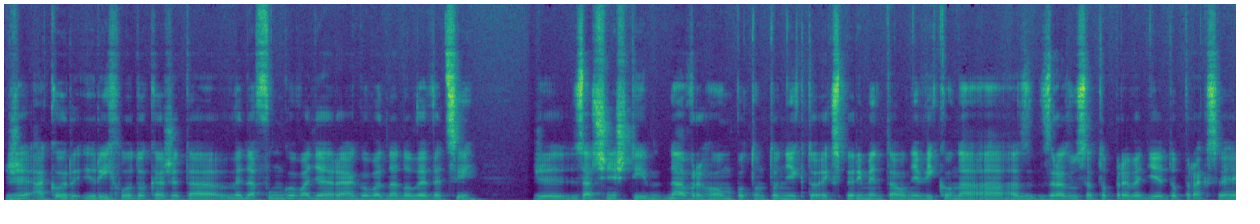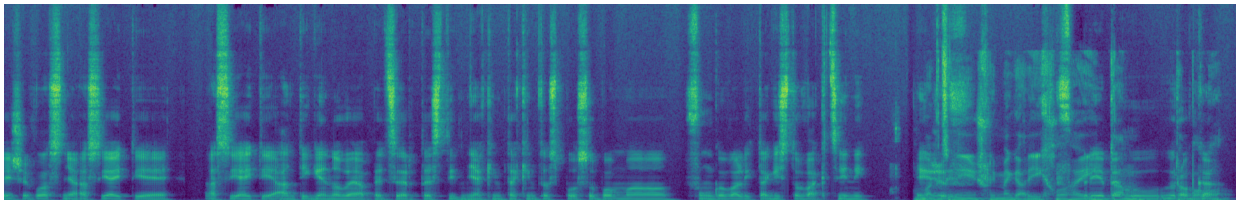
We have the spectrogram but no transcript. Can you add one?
že ako rýchlo dokáže tá veda fungovať a reagovať na nové veci že začneš tým návrhom, potom to niekto experimentálne vykoná a, a zrazu sa to prevedie do praxe, hej, že vlastne asi aj tie asi aj tie antigenové a PCR testy nejakým takýmto spôsobom fungovali, takisto vakcíny. Vakcíny išli mega rýchlo. V priebehu hej, tam roka. To, bolo,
